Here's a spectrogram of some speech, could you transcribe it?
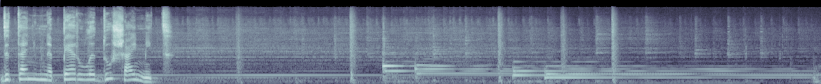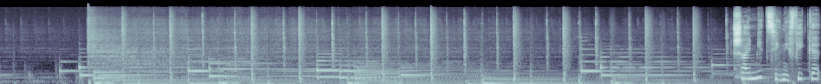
detenho-me na pérola do Chaimite. Chaimite significa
